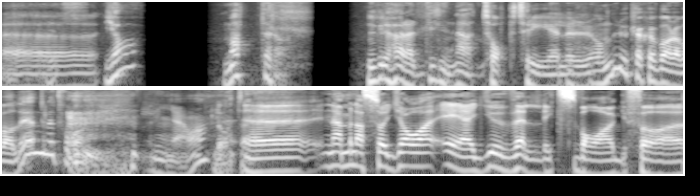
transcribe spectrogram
Eh, Ja, matte då? Nu vill jag höra dina topp tre eller om du kanske bara valde en eller två Ja. låtar. Eh, nej men alltså jag är ju väldigt svag för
